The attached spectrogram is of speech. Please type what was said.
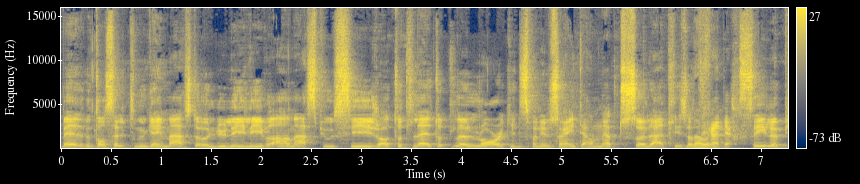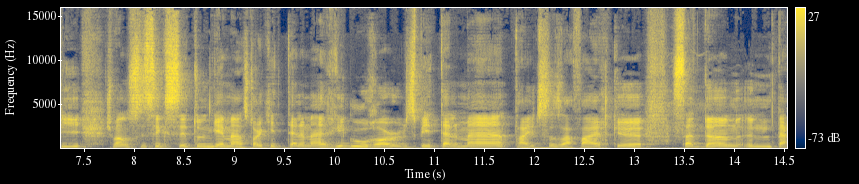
ben mettons celle qui nous game master a lu les livres en masse puis aussi genre toute la toute le lore qui est disponible sur internet tout ça là elle les a Ben oui. traversés là puis je pense aussi c'est que c'est une game master qui est tellement rigoureuse puis tellement tête ses affaires que ça donne une partie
